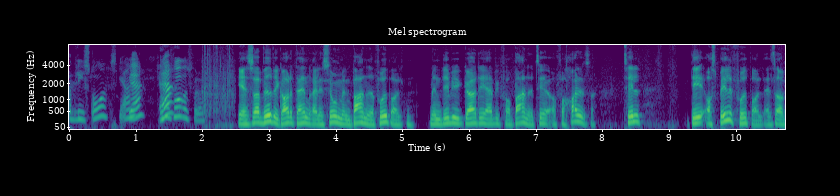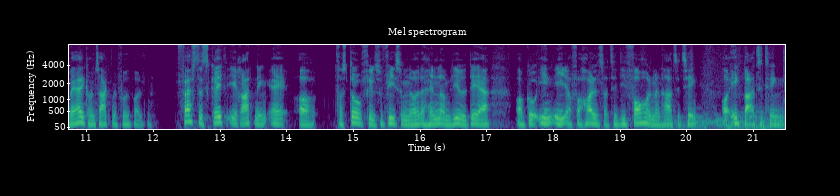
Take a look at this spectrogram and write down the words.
At blive store stjerner? Ja, ja. ja. fodboldspiller. Ja, så ved vi godt, at der er en relation mellem barnet og fodbolden. Men det vi gør, det er, at vi får barnet til at forholde sig til det at spille fodbold, altså at være i kontakt med fodbolden. Første skridt i retning af at forstå filosofi som noget, der handler om livet, det er at gå ind i og forholde sig til de forhold, man har til ting, og ikke bare til tingene.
